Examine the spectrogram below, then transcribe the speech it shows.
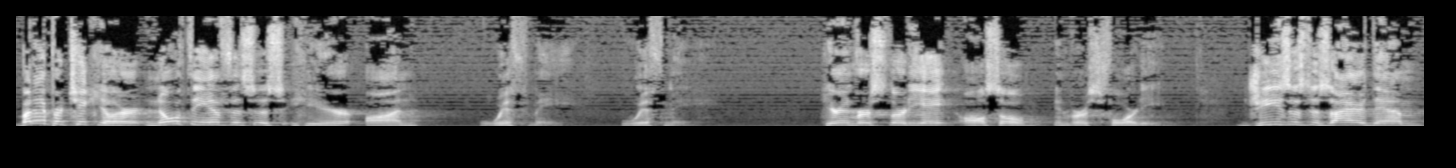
But in particular, note the emphasis here on with me. With me. Here in verse 38, also in verse 40. Jesus desired them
